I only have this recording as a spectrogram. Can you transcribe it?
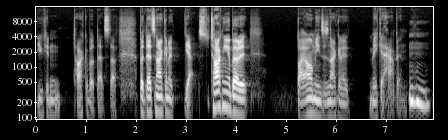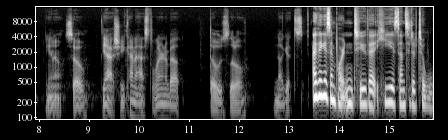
you can talk about that stuff. But that's not going to, yeah, talking about it by all means is not going to make it happen. Mm-hmm. You know, so yeah, she kind of has to learn about those little nuggets. I think it's important too that he is sensitive to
